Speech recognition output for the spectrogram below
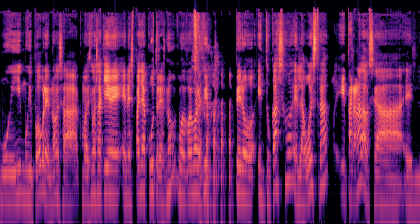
muy, muy pobres, ¿no? O sea, como decimos aquí en España, cutres, ¿no? Como podemos decir. Pero en tu caso, en la vuestra, eh, para nada, o sea, el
